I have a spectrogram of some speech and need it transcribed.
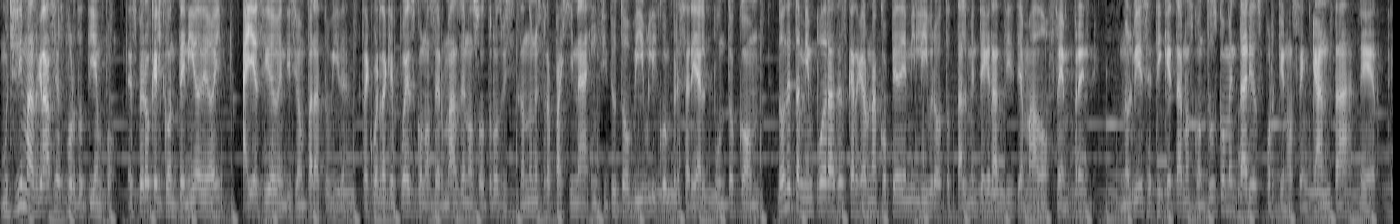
Muchísimas gracias por tu tiempo. Espero que el contenido de hoy haya sido bendición para tu vida. Recuerda que puedes conocer más de nosotros visitando nuestra página institutobiblicoempresarial.com, donde también podrás descargar una copia de mi libro totalmente gratis llamado Femprende. No olvides etiquetarnos con tus comentarios porque nos encanta leerte.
